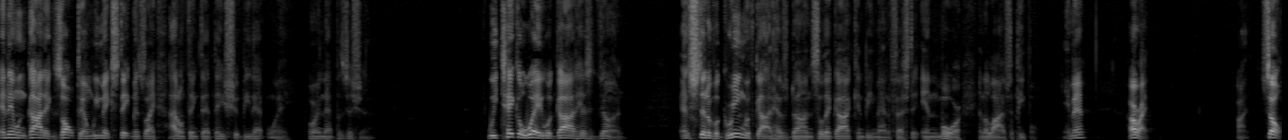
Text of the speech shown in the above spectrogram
and then when God exalt them, we make statements like, I don't think that they should be that way or in that position. We take away what God has done instead of agreeing with God has done so that God can be manifested in more in the lives of people. Amen? All right. All right. So,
